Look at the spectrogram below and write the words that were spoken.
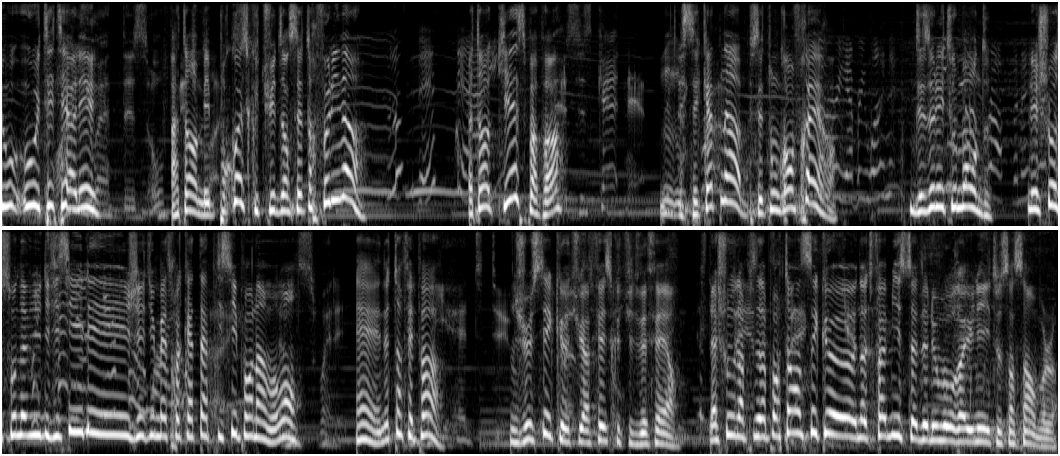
Où, t'étais allé Attends, mais pourquoi est-ce que tu es dans cet orphelinat Attends, qui est-ce, papa C'est Catnap, c'est ton grand frère. Désolé tout le monde. Les choses sont devenues difficiles et j'ai dû mettre Catnap ici pendant un moment. Eh, ne t'en fais pas. Je sais que tu as fait ce que tu devais faire. La chose la plus importante, c'est que notre famille soit de nouveau réunie tous ensemble.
